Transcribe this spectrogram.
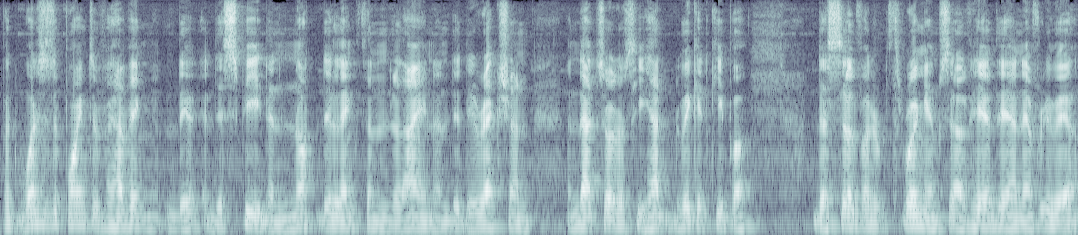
But what is the point of having the, the speed and not the length and the line and the direction and that sort of? He had the wicket keeper, Da Silva, throwing himself here, there, and everywhere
